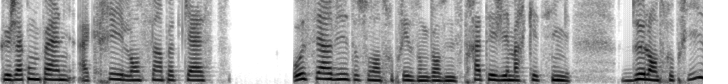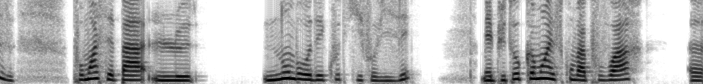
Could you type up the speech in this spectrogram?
que j'accompagne à créer et lancer un podcast au service de son entreprise, donc dans une stratégie marketing de l'entreprise, pour moi, c'est pas le nombre d'écoutes qu'il faut viser, mais plutôt comment est-ce qu'on va pouvoir euh,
